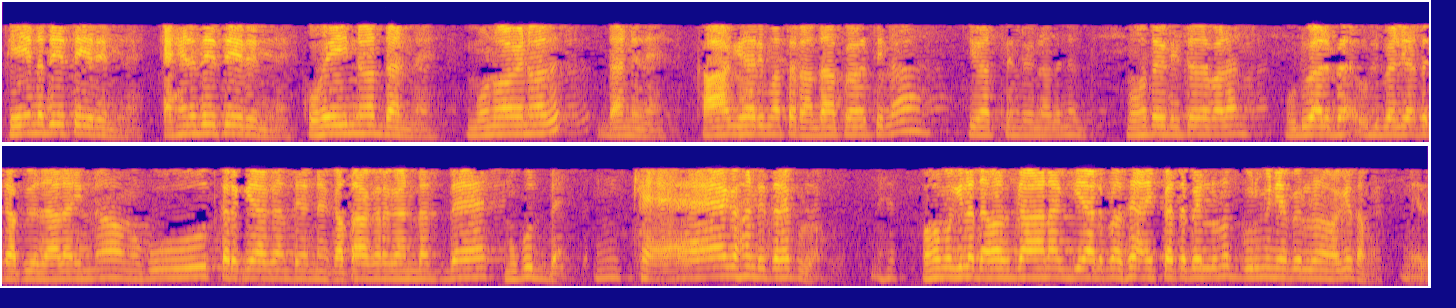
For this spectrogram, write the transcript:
පේන දේ තේරෙන්නේ නැහැ. ඇහෙන දේ තේරෙන්නේ නැහැ. කොහේ ඉන්නවද දන්නේ නැහැ. මොනවා වෙනවද දන්නේ නැහැ. කාගේ හරි මත රඳා පැවතිලා ජීවත් වෙන්න වෙනවද නැද්ද? මොහොතකට හිතලා බලන්න. උඩුවල උඩු බැලිය අතට අපිව දාලා ඉන්නවා මොකුත් කර කියා ගන්න දෙයක් නැහැ. කතා කරගන්නත් බෑ. මුකුත් බෑ. කෑ ගහන්න විතරයි පුළුවන්. කොහොම ගිහලා දවස් ගාණක් ගියාට පස්සේ අනිත් පැත්ත බෙල්ලුනොත් ගුරුමිනිය බෙල්ලුනා වගේ තමයි. නේද?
